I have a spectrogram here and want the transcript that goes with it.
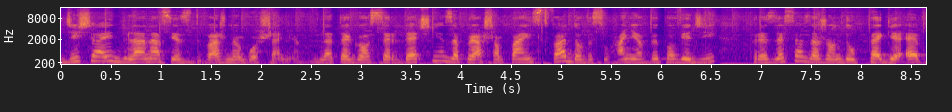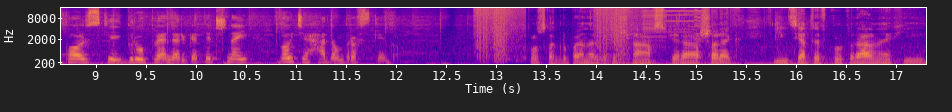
Dzisiaj dla nas jest ważne ogłoszenie, dlatego serdecznie zapraszam Państwa do wysłuchania wypowiedzi prezesa zarządu PGE Polskiej Grupy Energetycznej Wojciecha Dąbrowskiego. Polska Grupa Energetyczna wspiera szereg inicjatyw kulturalnych i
